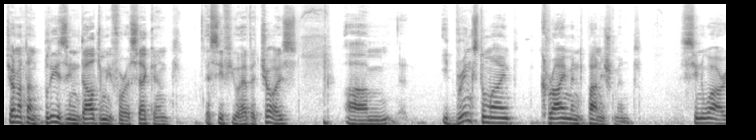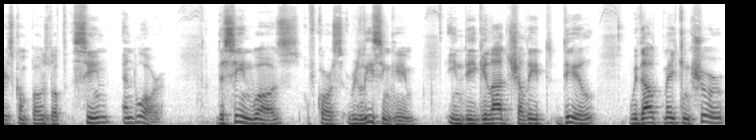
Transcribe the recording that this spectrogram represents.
Jonathan, please indulge me for a second, as if you have a choice. Um, it brings to mind crime and punishment. Sinwar is composed of sin and war. The sin was, of course, releasing him in the Gilad Shalit deal without making sure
